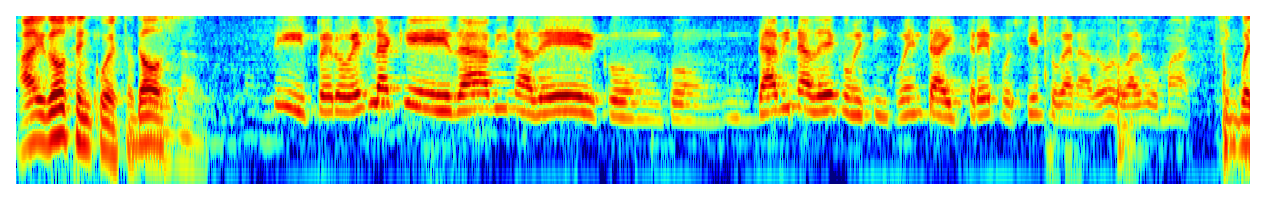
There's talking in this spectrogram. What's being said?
Hay dos encuestas. Dos. publicadas. Sí, pero es la que da Abinader con, con, da Abinader con el 53% ganador o algo más. 52.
